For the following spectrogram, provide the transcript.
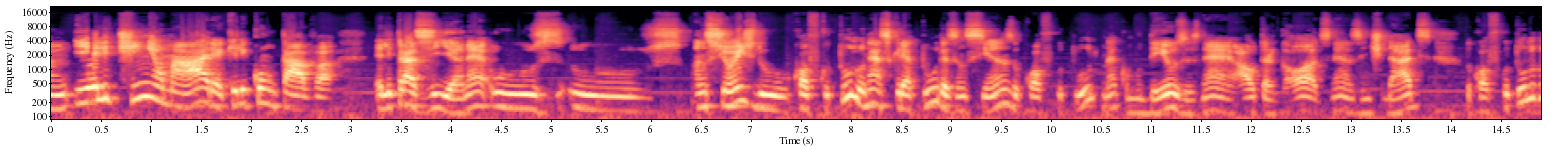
Um, e ele tinha uma área que ele contava ele trazia né, os, os anciões do Kof Cthulhu, né, as criaturas anciãs do Kof Cthulhu, né, como deuses, né, Alter Gods, né, as entidades do Kof Cthulhu,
